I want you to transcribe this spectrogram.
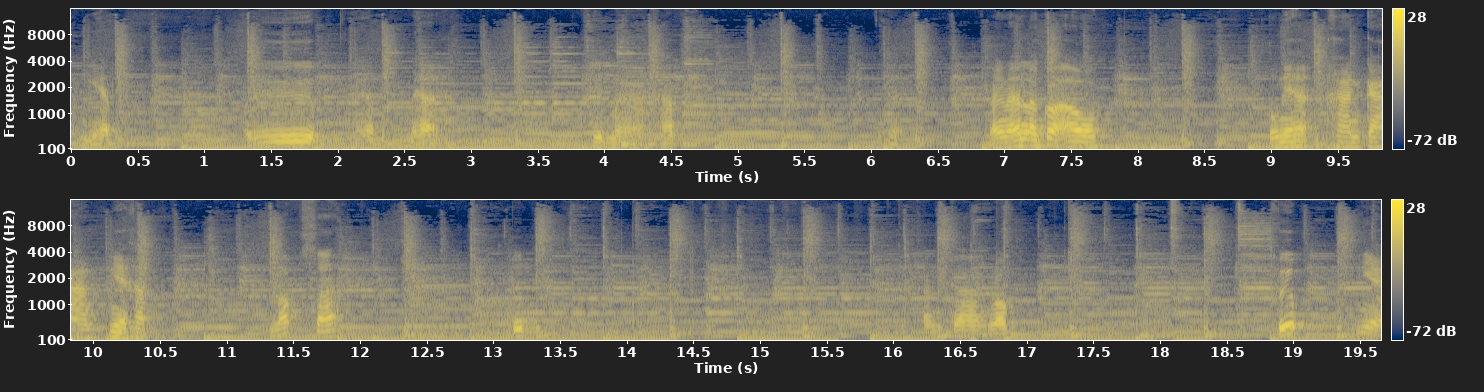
อย่างนี้ครับปึ๊บนะครับนไหมฮะขึ้นมาครับ ดังนั้นเราก็เอา ตรงนี้ฮะคานกลางเนี่ยครับ ล็อกซะปึ๊บคานกลางล็อกปึ๊บเนี่ย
